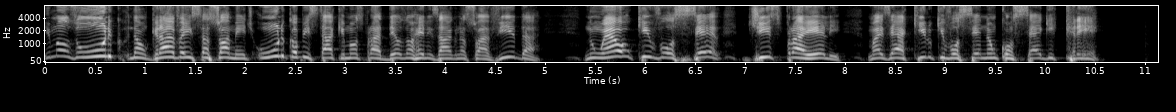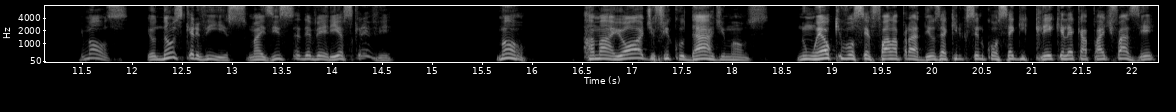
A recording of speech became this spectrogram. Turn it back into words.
Irmãos, o único. Não, grava isso na sua mente. O único obstáculo, irmãos, para Deus não realizar algo na sua vida não é o que você diz para Ele, mas é aquilo que você não consegue crer. Irmãos, eu não escrevi isso, mas isso você deveria escrever. Irmão, a maior dificuldade, irmãos, não é o que você fala para Deus, é aquilo que você não consegue crer que Ele é capaz de fazer.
